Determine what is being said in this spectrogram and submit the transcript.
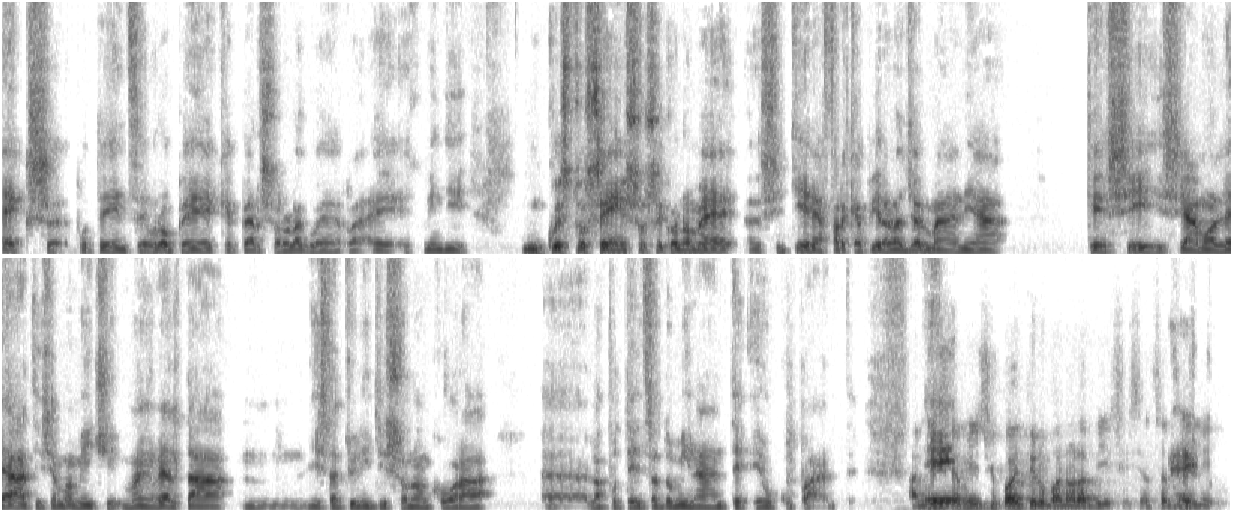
ex potenze europee che persero la guerra e, e quindi in questo senso secondo me eh, si tiene a far capire alla Germania che sì, siamo alleati, siamo amici, ma in realtà mh, gli Stati Uniti sono ancora eh, la potenza dominante e occupante. Amici e amici poi ti rubano la bici, siamo sempre ecco, lì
